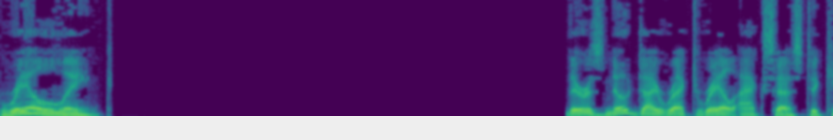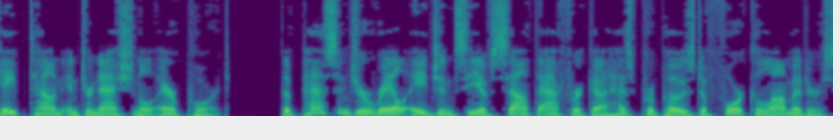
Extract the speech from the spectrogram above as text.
Rail link There is no direct rail access to Cape Town International Airport. The Passenger Rail Agency of South Africa has proposed a 4 kilometers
